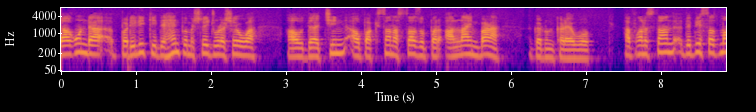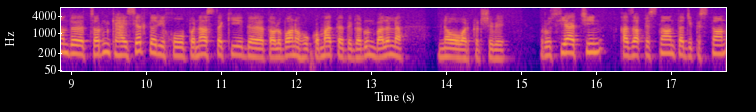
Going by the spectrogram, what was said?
دا غونډه په ډیلی کې د هند په مشرۍ جوړه شوې و او د چین او پاکستان استادو پر انلاین بڼه ګډون کړی وو افغانستان د دې سازمان د څارونکو حیثیت لري خو په ناسته کې د طالبانو حکومت ته د ګډون بلنه نه ورکړ شوې روسیه، چین، قزاقستان، تاجکستان،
